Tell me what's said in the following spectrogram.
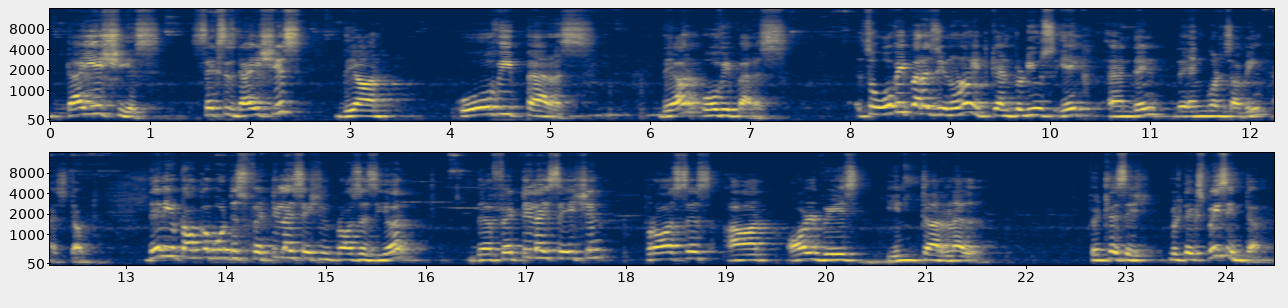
dioecious. Sex is dioecious. They are oviparous. They are oviparous. So oviparous, you know, it can produce egg and then the young ones are being hatched out. Then you talk about this fertilization process here. The fertilization process are always internal. Fertilization will take place internal.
